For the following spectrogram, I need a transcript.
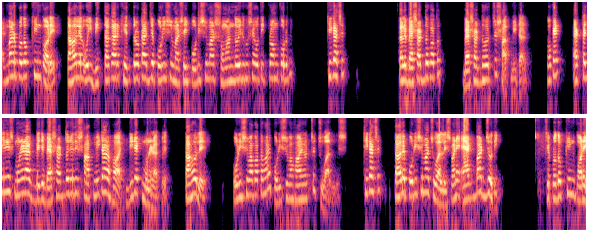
একবার প্রদক্ষিণ করে, তাহলে ওই বৃত্তাকার ক্ষেত্রটার যে পরিসীমা, সেই পরিসীমার সমান দৈর্ঘ্য সে অতিক্রম করবে। ঠিক আছে? তাহলে ব্যাসার্ধ কত? ব্যাসার্ধ হচ্ছে সাত মিটার। ওকে একটা জিনিস মনে রাখবে যে ব্যাসার্ধ যদি সাত মিটার হয় ডিরেক্ট মনে রাখবে, তাহলে পরিসীমা কত হয়? পরিসীমা হয় হচ্ছে চুয়াল্লিশ। ঠিক আছে? তাহলে পরিসীমা চুয়াল্লিশ মানে একবার যদি সে প্রদক্ষিণ করে,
